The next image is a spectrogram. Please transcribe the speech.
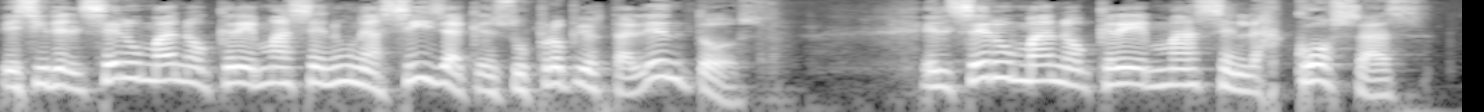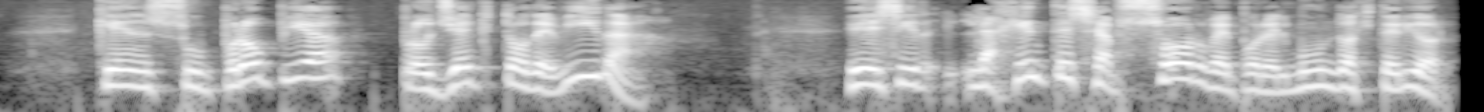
Es decir, el ser humano cree más en una silla que en sus propios talentos. El ser humano cree más en las cosas que en su propia proyecto de vida. Es decir, la gente se absorbe por el mundo exterior.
